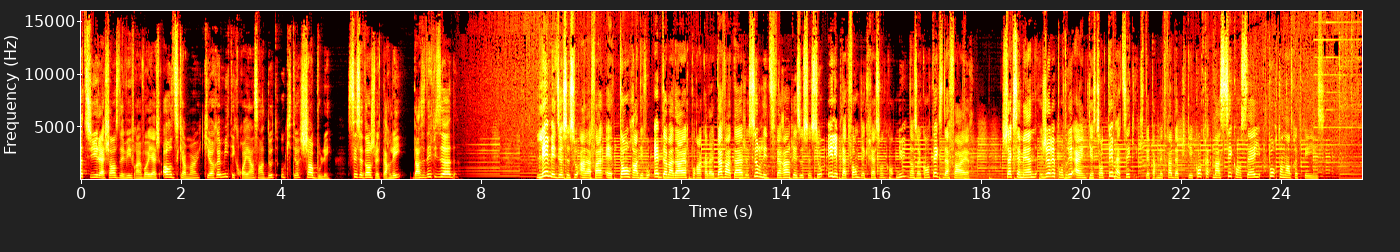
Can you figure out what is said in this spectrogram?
As-tu eu la chance de vivre un voyage hors du commun qui a remis tes croyances en doute ou qui t'a chamboulé? C'est ce dont je vais te parler dans cet épisode. Les médias sociaux en affaires est ton rendez-vous hebdomadaire pour en connaître davantage sur les différents réseaux sociaux et les plateformes de création de contenu dans un contexte d'affaires. Chaque semaine, je répondrai à une question thématique qui te permettra d'appliquer concrètement ces conseils pour ton entreprise.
